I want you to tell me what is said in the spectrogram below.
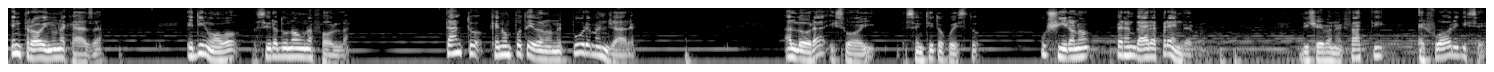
Entrò in una casa e di nuovo si radunò una folla, tanto che non potevano neppure mangiare. Allora i suoi, sentito questo, uscirono per andare a prenderlo. Dicevano infatti è fuori di sé.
